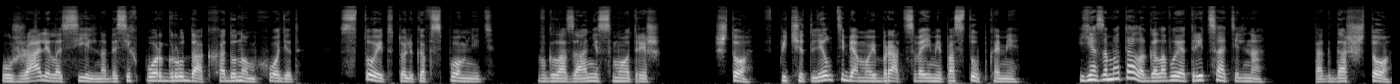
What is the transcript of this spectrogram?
Ужалила сильно, до сих пор грудак ходуном ходит. Стоит только вспомнить. В глаза не смотришь. Что, впечатлил тебя мой брат своими поступками?» Я замотала головой отрицательно. «Тогда что?»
